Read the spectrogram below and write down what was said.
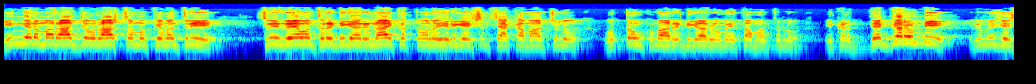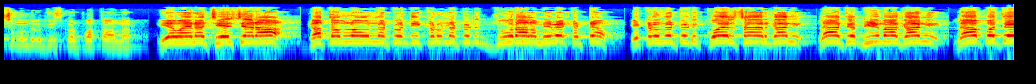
ఇందిరమ్మ రాజ్యం రాష్ట్ర ముఖ్యమంత్రి శ్రీ రేవంత్ రెడ్డి గారి నాయకత్వంలో ఇరిగేషన్ శాఖ మార్చులు ఉత్తమ్ కుమార్ రెడ్డి గారు మిగతా మంత్రులు ఇక్కడ దగ్గరుండి రివ్యూ చేసి ముందుకు తీసుకొని పోతా ఉన్నారు. ఏమైనా చేశారా? గతంలో ఉన్నటువంటి ఇక్కడ ఉన్నటువంటి జూరాల మేమే కట్టాం. ఇక్కడ ఉన్నటువంటి కోయల్ సాగర్ గాని లేకపోతే భీమా గాని లేకపోతే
